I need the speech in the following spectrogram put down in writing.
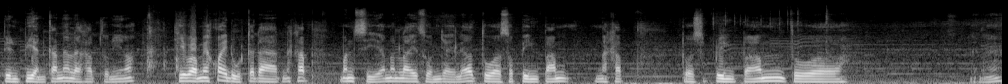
เปลี่ยนเปลี่ยนกันนั่นแหละครับตัวนี้เนาะ ที่ว่าไม่ค่อยดูดกระดาษนะครับ มันเสียมันไรส่วนใหญ่แล้วตัวสปริงปั๊มนะครับ ตัวสปริงปั๊มตัวนะ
